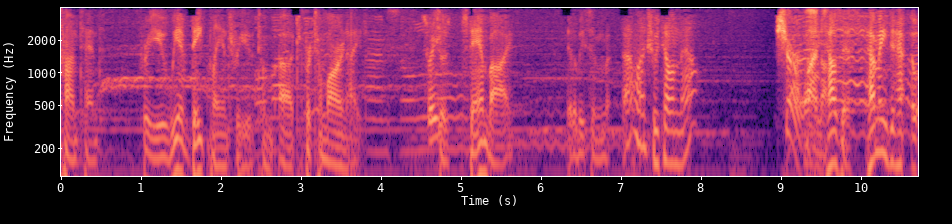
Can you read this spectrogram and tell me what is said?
content for you. We have date plans for you to, uh, for tomorrow night. Sweet. So stand by. It'll be some. I don't know. Should we tell them now? Sure, why not? How's this? How many? How,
